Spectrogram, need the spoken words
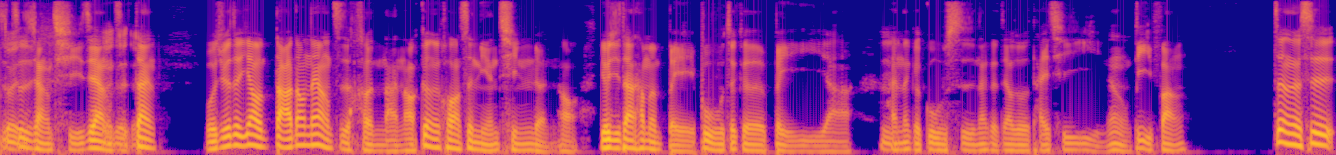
就是想骑这样子，但。我觉得要达到那样子很难啊，更何况是年轻人哈，尤其在他们北部这个北宜啊，还那个故事那个叫做台七乙那种地方，真的是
